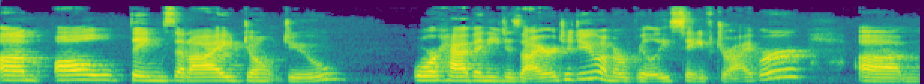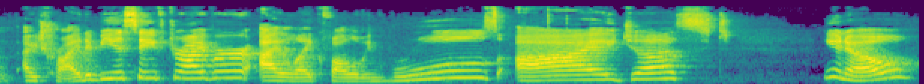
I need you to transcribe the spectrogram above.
Um, all things that I don't do or have any desire to do. I'm a really safe driver. Um, I try to be a safe driver. I like following rules. I just, you know,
